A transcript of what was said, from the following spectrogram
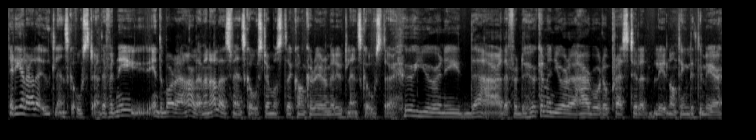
När det gäller alla utländska ostar, därför att ni, inte bara alla, men alla svenska ostar måste konkurrera med utländska ostar. Hur gör ni där? Därför hur kan man göra herrgård och press till att bli någonting lite mer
